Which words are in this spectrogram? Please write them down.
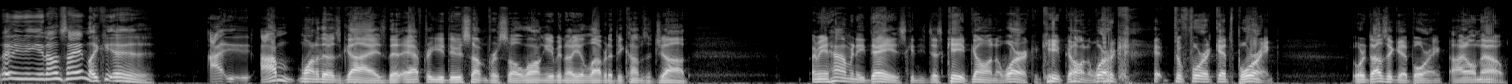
You know what I'm saying? Like, uh, I I'm one of those guys that after you do something for so long, even though you love it, it becomes a job. I mean, how many days can you just keep going to work and keep going to work before it gets boring? Or does it get boring? I don't know.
